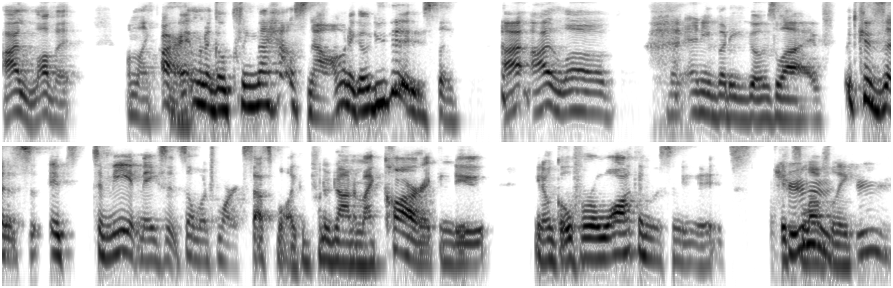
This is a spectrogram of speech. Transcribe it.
I love it. I'm like, all right, I'm going to go clean my house now. I'm going to go do this. Like, I, I love when anybody goes live because it's, it's, to me, it makes it so much more accessible. I can put it on in my car. I can do you know, go for a walk and listen to it. It's true, it's lovely. True.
